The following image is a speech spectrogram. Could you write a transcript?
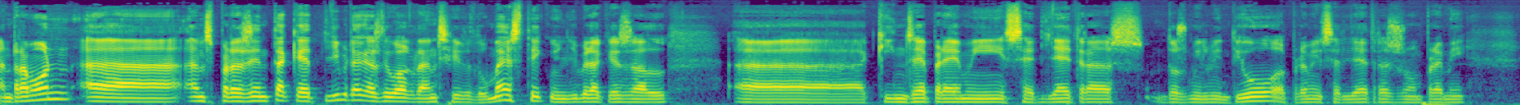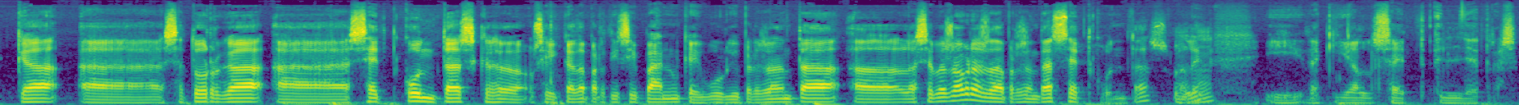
En Ramon eh, ens presenta aquest llibre que es diu El gran circ domèstic, un llibre que és el eh, 15è Premi Set Lletres 2021. El Premi Set Lletres és un premi que eh, s'atorga a set contes, que, o sigui, cada participant que hi vulgui presentar eh, les seves obres ha de presentar set contes, vale? Mhm. i d'aquí els set lletres.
